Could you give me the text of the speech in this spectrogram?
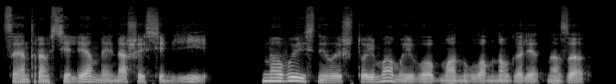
центром вселенной нашей семьи. Но выяснилось, что и мама его обманула много лет назад,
